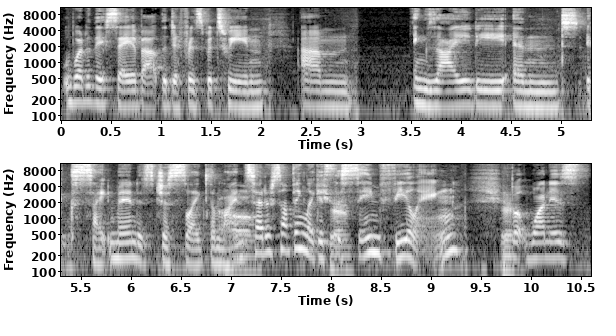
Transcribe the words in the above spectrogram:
what do they say about the difference between um, anxiety and excitement? It's just like the mindset or something. Like it's sure. the same feeling, Sure. but one is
